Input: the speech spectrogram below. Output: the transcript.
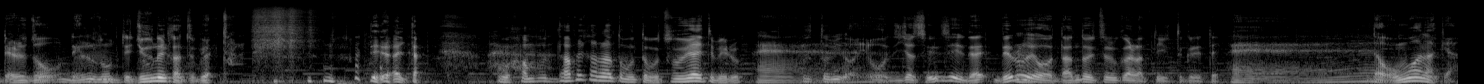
出るぞ出るぞって10年間つぶやいた、出られた。もう半分ダメかなと思ってもつぶやいてみる。へずっと見ろよじゃあ先生で出ろよ、段取りするからって言ってくれて。えだから思わなきゃ。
